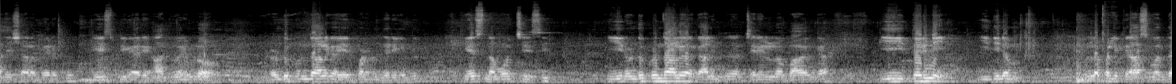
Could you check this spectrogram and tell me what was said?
ఆదేశాల మేరకు డిఎస్పీ గారి ఆధ్వర్యంలో రెండు బృందాలుగా ఏర్పడడం జరిగింది. కేసు నమోదు చేసి ఈ రెండు బృందాలుగా గాలించిన చర్యల్లో భాగంగా ఈ ఇద్దరిని ఈ దినం ముల్లపల్లి క్రాస్ వద్ద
